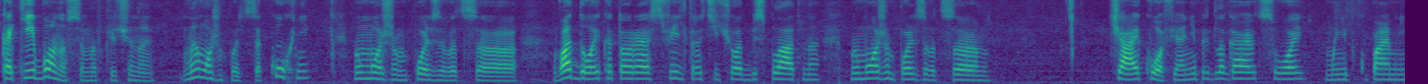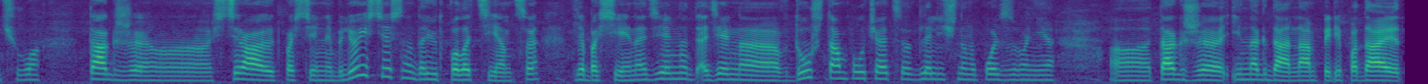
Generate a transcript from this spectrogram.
Какие бонусы мы включены? Мы можем пользоваться кухней, мы можем пользоваться водой, которая с фильтра течет бесплатно, мы можем пользоваться чай, кофе они предлагают свой, мы не покупаем ничего. Также э, стирают постельное белье, естественно, дают полотенце для бассейна отдельно, отдельно в душ там, получается, для личного пользования. А, также иногда нам перепадает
